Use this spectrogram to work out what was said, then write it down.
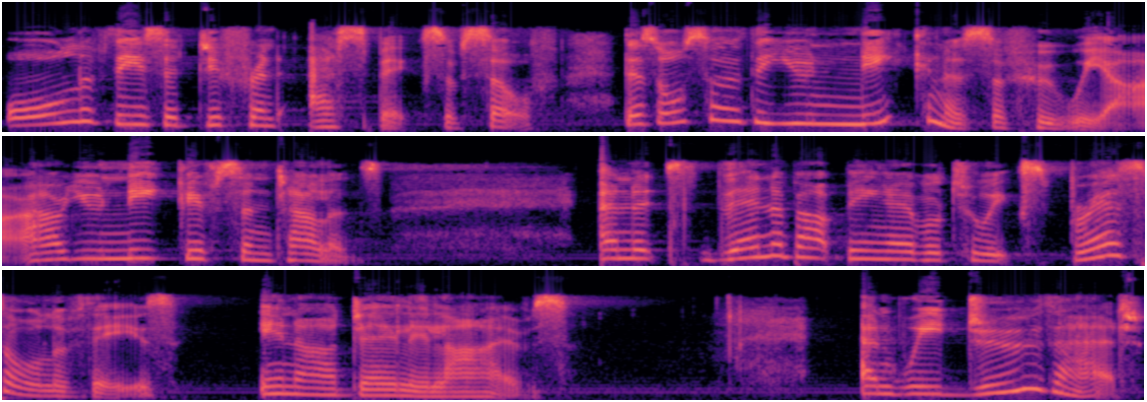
All of these are different aspects of self. There's also the uniqueness of who we are, our unique gifts and talents. And it's then about being able to express all of these in our daily lives. And we do that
